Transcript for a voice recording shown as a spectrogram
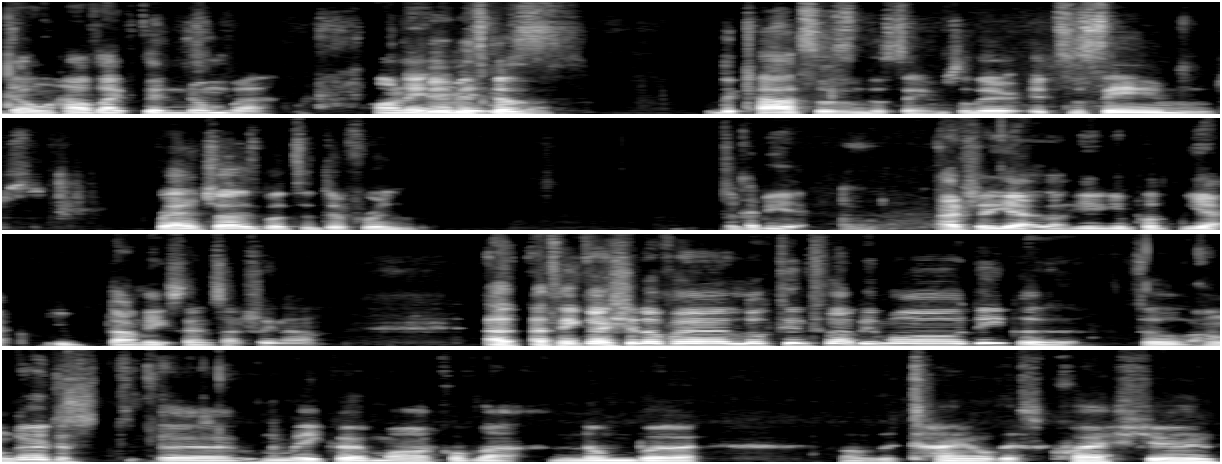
don't have like the number on it. Maybe it's they because the cast isn't the same. So they're it's the same franchise, but it's a different. Could be it. Actually, yeah, you, you put yeah, you, that makes sense. Actually, now, I, I think I should have uh, looked into that a bit more deeper. So I'm gonna just uh, make a mark of that number of the time of this question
